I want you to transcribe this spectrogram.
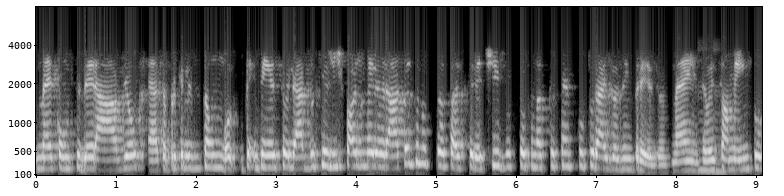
né, considerável, é, até porque eles estão tem, esse olhar do que a gente pode melhorar tanto nos processos seletivos quanto nas questões culturais das empresas, né? Então, uhum. esse aumento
